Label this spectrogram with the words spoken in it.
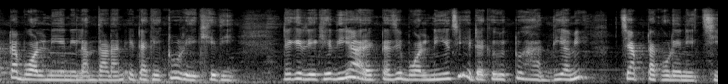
একটা বল নিয়ে নিলাম। দাঁড়ান, এটাকে একটু রেখে দিই। এটাকে রেখে দিয়ে আরেকটা যে বল নিয়েছি, এটাকেও একটু হাত দিয়ে আমি চ্যাপটা করে নিচ্ছি।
